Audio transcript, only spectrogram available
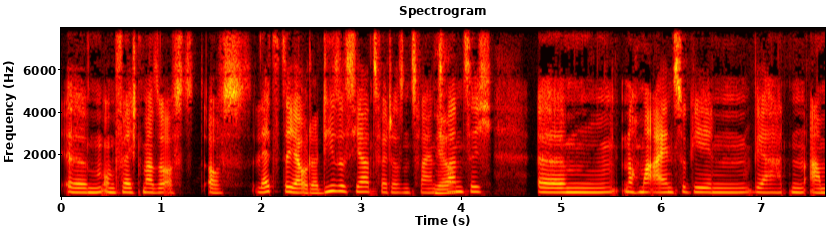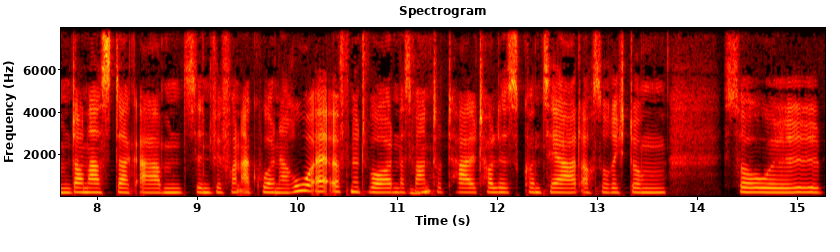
ähm, um vielleicht mal so aufs, aufs letzte Jahr oder dieses Jahr, 2022, ja. ähm, nochmal einzugehen. Wir hatten am Donnerstagabend sind wir von Aqua Naru eröffnet worden. Das mhm. war ein mhm. total tolles Konzert, auch so Richtung Soul,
